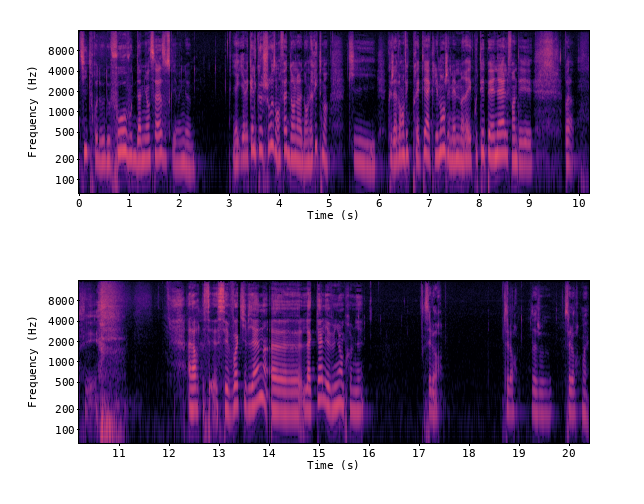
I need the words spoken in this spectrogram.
titres de, Fauve ou de Damien XVI, parce qu'il y avait une, il y avait quelque chose en fait dans le, dans le rythme qui, que j'avais envie de prêter à Clément. J'ai même réécouté PNL, enfin des voilà. Alors ces voix qui viennent, euh, laquelle est venue en premier? C'est l'or. C'est l'or. C'est l'or, ouais.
